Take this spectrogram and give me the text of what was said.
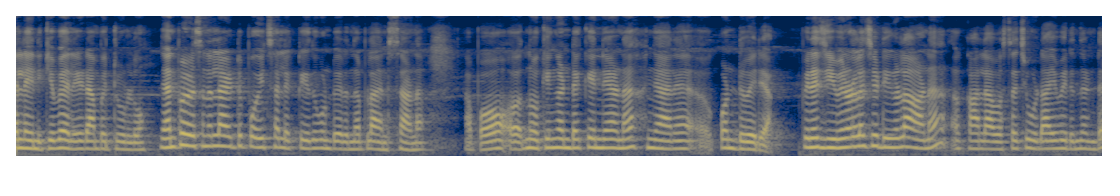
അല്ല എനിക്ക് വിലയിടാൻ പറ്റുള്ളൂ. ഞാൻ പേഴ്സണലായിട്ട് പോയി സെലക്ട് ചെയ്ത് കൊണ്ടുവരുന്ന പ്ലാൻസാണ് അപ്പോൾ നോക്കിയും കണ്ടൊക്കെ തന്നെയാണ് ഞാൻ കൊണ്ടുവരിക. പിന്നെ ജീവനുള്ള ചെടികളാണ് കാലാവസ്ഥ ചൂടായി വരുന്നുണ്ട്.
